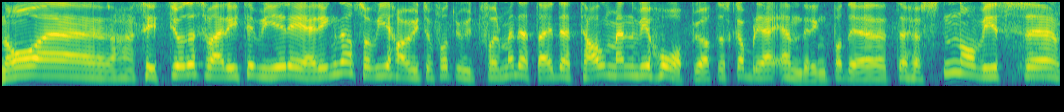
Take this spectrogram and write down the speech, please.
Nå eh, sitter jo dessverre ikke vi i regjering, da, så vi har jo ikke fått utforme dette i detalj, men vi håper jo at det skal bli en endring på det til høsten. og Hvis, eh,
